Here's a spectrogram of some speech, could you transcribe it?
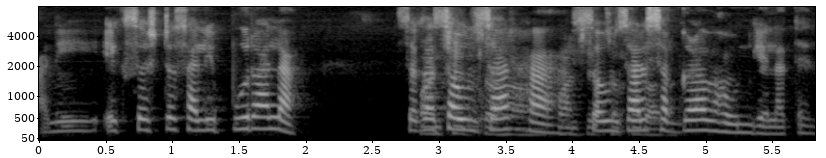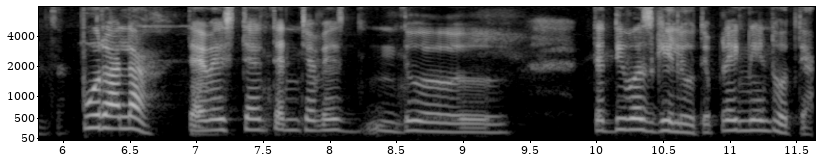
आणि एकसष्ट साली पूर आला सगळा पानशेतचा, संसार हा, हा पानशेतचा संसार पूर आला. सगळा वाहून गेला त्यांचा. पूर आला त्यावेळेस त्या त्यांच्या वेळेस द- त्या दिवस गेले होते प्रेग्नेंट होत्या.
